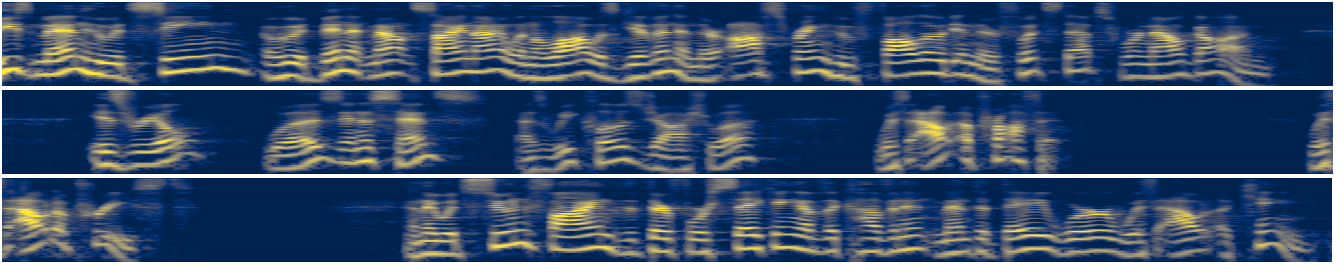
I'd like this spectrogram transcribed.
These men who had seen or who had been at Mount Sinai when the law was given, and their offspring who followed in their footsteps, were now gone. Israel was, in a sense, as we close Joshua, without a prophet, without a priest, and they would soon find that their forsaking of the covenant meant that they were without a king.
